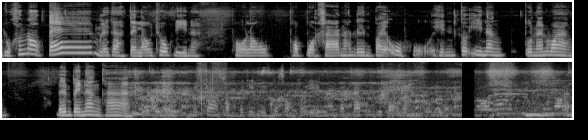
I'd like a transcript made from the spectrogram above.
อยู่ข้างนอกเต็มเลยค่ะ แต่เราโชคดีนะ พอเราพอปวดขานะเดินไปโอ้โหเห็นเก้าอี้นั่งตัวนั้นว่าง เดินไปนั่งค่ะไม่กล้าส่องไปที่อื่นก็ส่องตัวเองนะแป๊บๆอัน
